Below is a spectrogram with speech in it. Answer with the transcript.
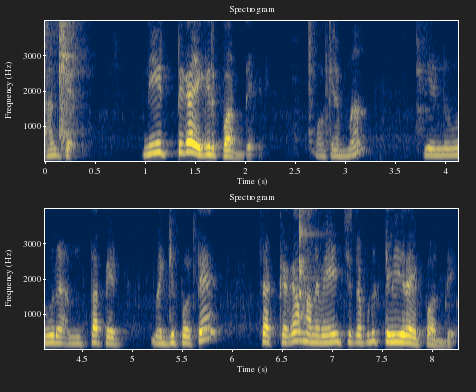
అంతే. నీట్గా ఎగిరిపోద్ది. ఓకే అమ్మా. ఈ నూరు అంతా పెట్ మగ్గిపోతే చక్కగా మనం వేయించేటప్పుడు క్లియర్ అయిపోద్ది.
